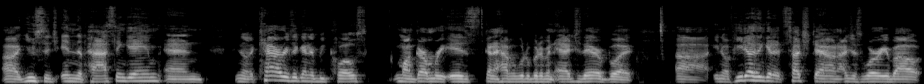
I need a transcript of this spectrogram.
uh, usage in the passing game, and you know the carries are going to be close. Montgomery is going to have a little bit of an edge there, but uh, you know if he doesn't get a touchdown, I just worry about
